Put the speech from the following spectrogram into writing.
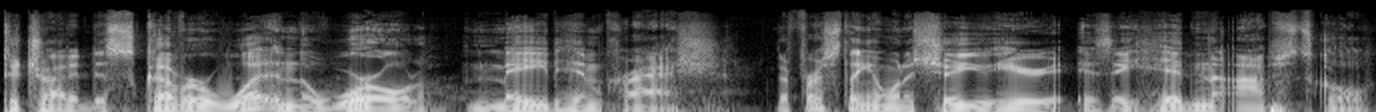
to try to discover what in the world made him crash. The first thing I want to show you here is a hidden obstacle.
